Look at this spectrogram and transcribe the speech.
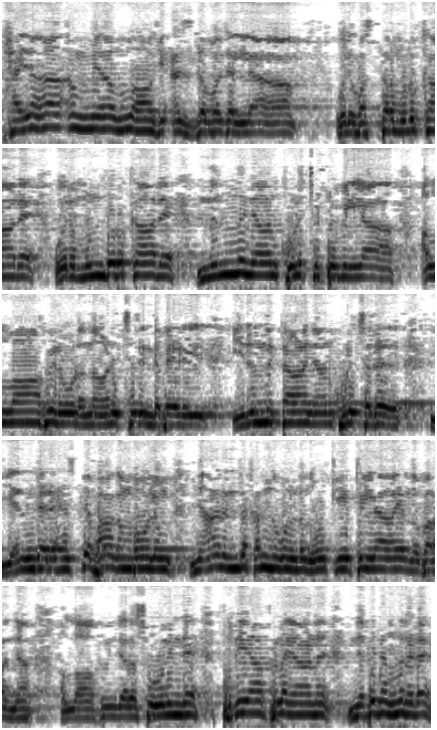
حياء من الله عز وجل ഒരു വസ്ത്രം ഉടുക്കാതെ ഒരു മുണ്ടുടുക്കാതെ നിന്ന് ഞാൻ കുളിച്ചിട്ടുമില്ല. അള്ളാഹുവിനോട് നാണിച്ചതിന്റെ പേരിൽ ഇരുന്നിട്ടാണ് ഞാൻ കുളിച്ചത്. എന്റെ രഹസ്യഭാഗം പോലും ഞാൻ എന്റെ കണ്ണുകൊണ്ട് നോക്കിയിട്ടില്ല എന്ന് പറഞ്ഞ അള്ളാഹുവിന്റെ റസൂലിന്റെ പുതിയ പിളയാണ് നബിതങ്ങളുടെ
